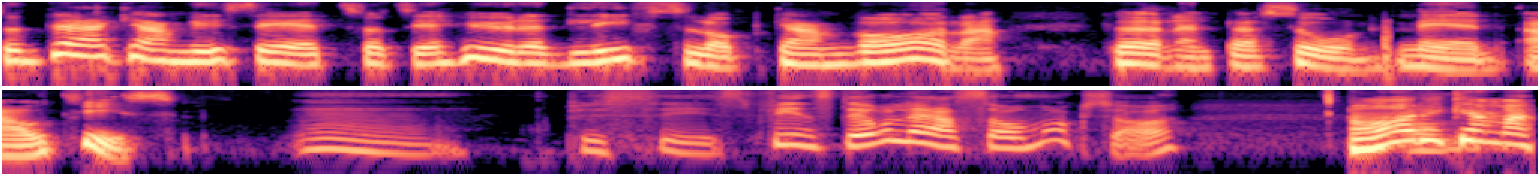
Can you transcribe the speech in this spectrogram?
Så där kan vi se ett, så att säga, hur ett livslopp kan vara för en person med autism. Mm. Precis. Finns det att läsa om också? Ja, det kan man.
